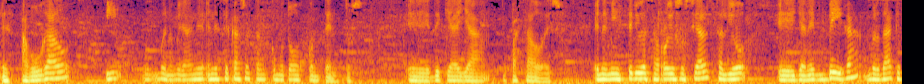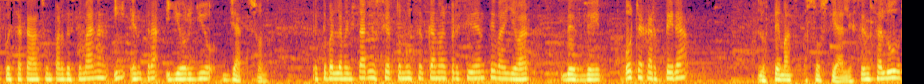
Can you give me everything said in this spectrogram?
Es abogado y, bueno, mira, en, ese caso están como todos contentos eh, de que haya pasado eso. En el Ministerio de Desarrollo Social salió eh, Janet Vega, ¿verdad? Que fue sacada hace un par de semanas y entra Giorgio Jackson. Este parlamentario, cierto, muy cercano al presidente, va a llevar desde otra cartera los temas sociales. En salud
